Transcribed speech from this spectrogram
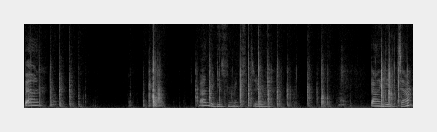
Ben... Ben de gezmek istiyorum. Ben geleceğim.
